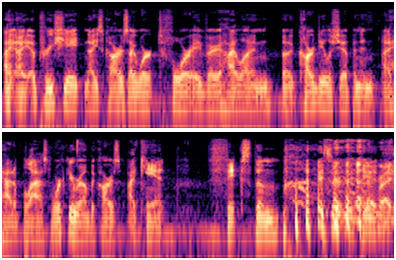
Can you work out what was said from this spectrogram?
I, I appreciate nice cars. I worked for a very high line uh, car dealership, and, and I had a blast working around the cars. I can't fix them. I certainly can't. Right.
